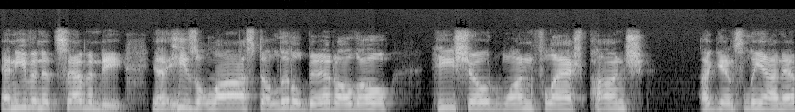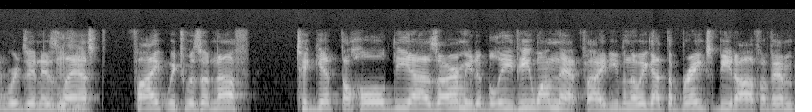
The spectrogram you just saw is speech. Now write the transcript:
And even at 70, he's lost a little bit, although he showed one flash punch against Leon Edwards in his mm-hmm. last fight, which was enough to get the whole Diaz army to believe he won that fight, even though he got the brakes beat off of him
